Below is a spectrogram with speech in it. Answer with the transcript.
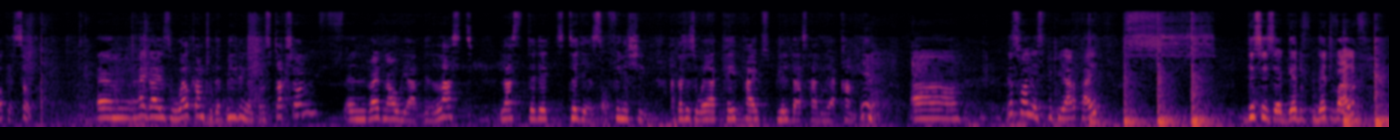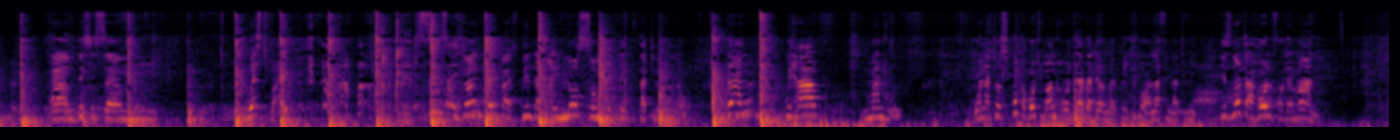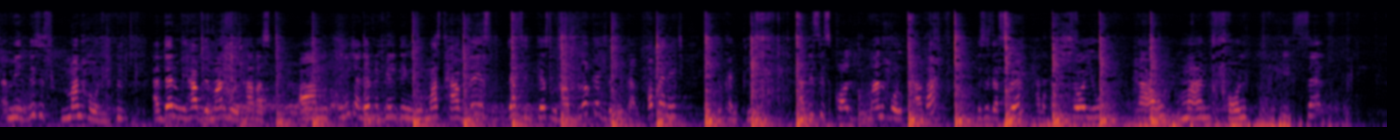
Okay, so um, hi guys, welcome to the building and construction. And right now we are the last last stage- stages of finishing, and that is where K Pipes Builders Hardware come in. Uh, this one is PPR pipe. This is a gate gate valve. Um, this is um, West pipe. Since I joined K Pipe Builders, I know so many things that you don't know. Then we have manhole. When I spoke about manhole the other day on my page, people are laughing at me. It's not a hole for the man. I mean, this is manhole. and then we have the manhole covers. Um, in each and every building, you must have this, just in case you have blockage, then you can open it and you can clean. And this is called manhole cover. This is the frame, and I can show you how manhole itself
